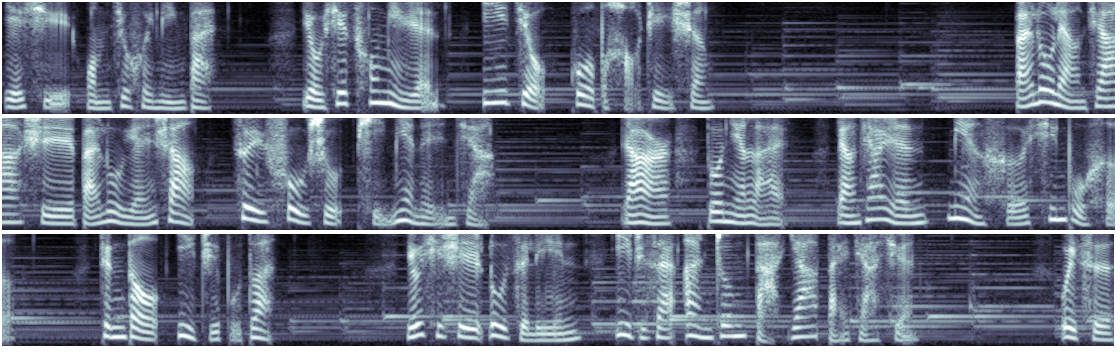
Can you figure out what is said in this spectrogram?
也许我们就会明白，有些聪明人依旧过不好这一生。白鹿两家是白鹿原上最富庶体面的人家，然而多年来两家人面和心不和，争斗一直不断。尤其是鹿子霖一直在暗中打压白嘉轩，为此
